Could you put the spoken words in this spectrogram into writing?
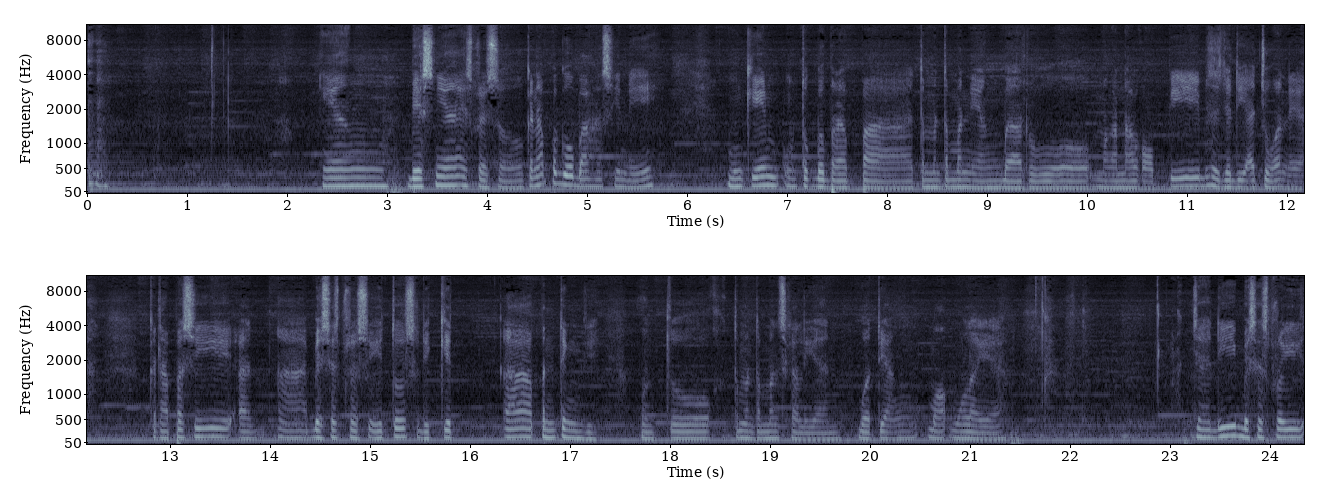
yang base nya espresso. Kenapa gue bahas ini? Mungkin untuk beberapa teman-teman yang baru mengenal kopi bisa jadi acuan ya. Kenapa sih uh, base espresso itu sedikit uh, penting sih untuk teman-teman sekalian buat yang mau mulai ya? Jadi base espresso,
